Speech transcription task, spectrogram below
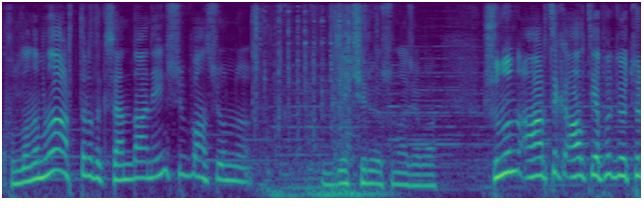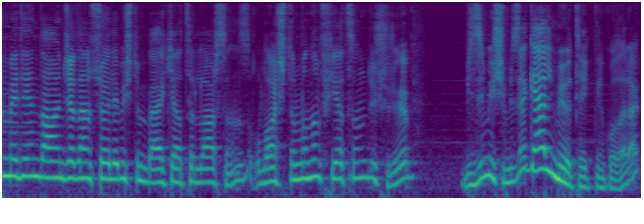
kullanımını arttırdık. Sen daha neyin sübvansiyonunu geçiriyorsun acaba? Şunun artık altyapı götürmediğini daha önceden söylemiştim belki hatırlarsınız. Ulaştırmanın fiyatını düşürüyor. Bizim işimize gelmiyor teknik olarak.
